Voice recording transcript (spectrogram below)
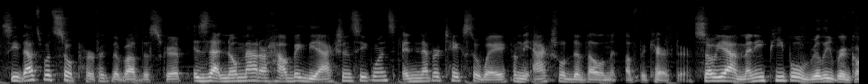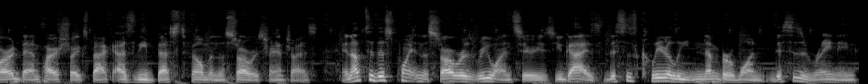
See, that's what's so perfect about the script, is that no matter how big the action sequence, it never takes away from the actual development of the character. So yeah, many people really regard The Empire Strikes Back as the best film in the Star Wars franchise. And up to this point in the Star Wars Rewind series, you guys, this is clearly number one. This is reigning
